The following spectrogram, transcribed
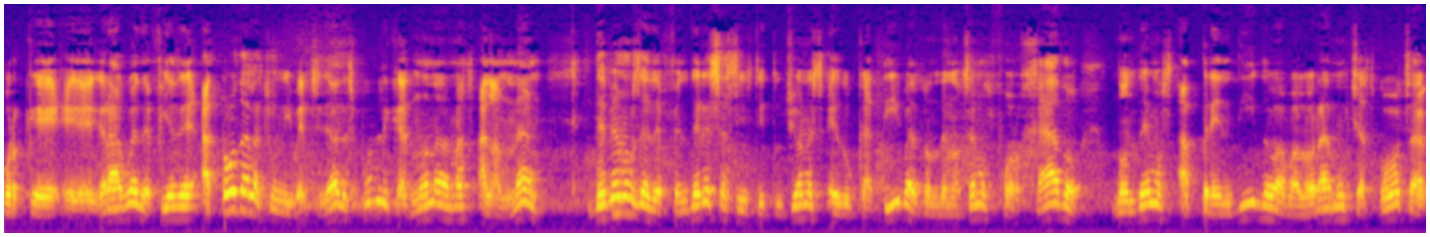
porque eh, Graue defiende a todas las universidades públicas, no nada más a la UNAM. Debemos de defender esas instituciones educativas donde nos hemos forjado, donde hemos aprendido a valorar muchas cosas,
